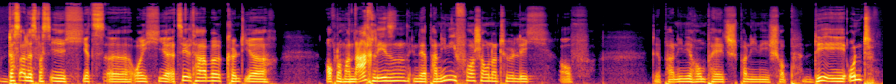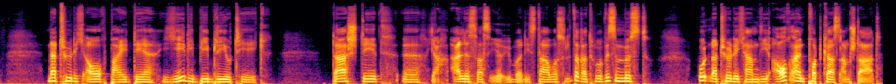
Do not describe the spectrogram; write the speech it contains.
Das alles, was ich jetzt äh, euch hier erzählt habe, könnt ihr auch nochmal nachlesen in der Panini-Vorschau natürlich auf der Panini-Homepage paninishop.de und natürlich auch bei der Jedi-Bibliothek. Da steht äh, ja alles, was ihr über die Star Wars Literatur wissen müsst. Und natürlich haben die auch einen Podcast am Start,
